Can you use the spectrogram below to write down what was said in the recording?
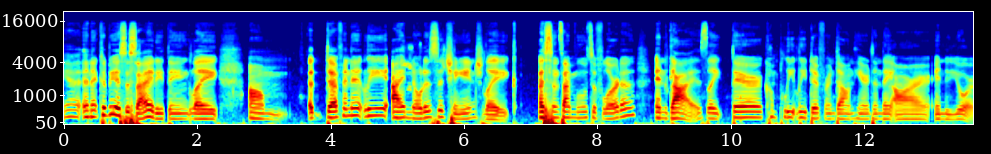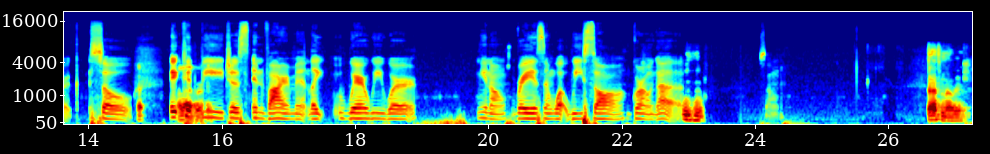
Yeah, and it could be a society thing. Like, um, uh, definitely, I noticed a change. Like, uh, since I moved to Florida, and guys, like, they're completely different down here than they are in New York. So Uh, it could be just environment, like where we were you know, raised and what we saw growing up. Mhm. So, Definitely.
